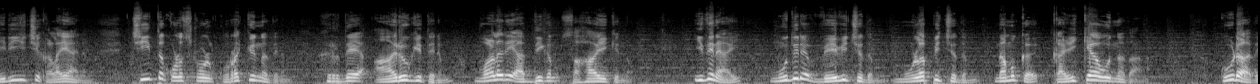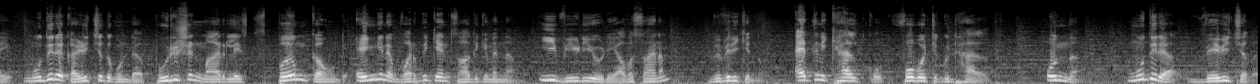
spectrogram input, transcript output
എരിയിച്ചു കളയാനും ചീത്ത കൊളസ്ട്രോൾ കുറയ്ക്കുന്നതിനും ഹൃദയ ആരോഗ്യത്തിനും വളരെയധികം സഹായിക്കുന്നു. ഇതിനായി മുതിര വേവിച്ചതും മുളപ്പിച്ചതും നമുക്ക് കഴിക്കാവുന്നതാണ്. കൂടാതെ മുതിര കഴിച്ചതുകൊണ്ട് പുരുഷന്മാരിലെ സ്പേം കൗണ്ട് എങ്ങനെ വർദ്ധിക്കാൻ സാധിക്കുമെന്ന് ഈ വീഡിയോയുടെ അവസാനം വിവരിക്കുന്നു. Ethnic health code forward to good health ഒന്ന് മുതിര വേവിച്ചത്.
